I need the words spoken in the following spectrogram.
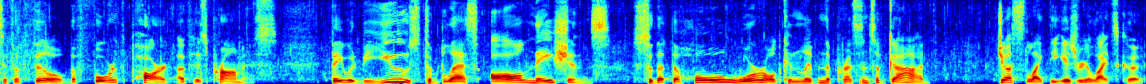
to fulfill the fourth part of his promise. They would be used to bless all nations so that the whole world can live in the presence of God just like the Israelites could.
